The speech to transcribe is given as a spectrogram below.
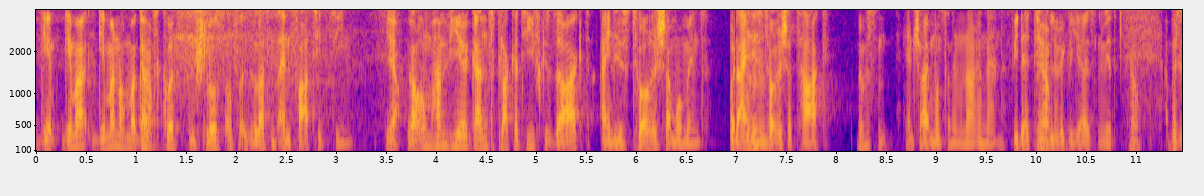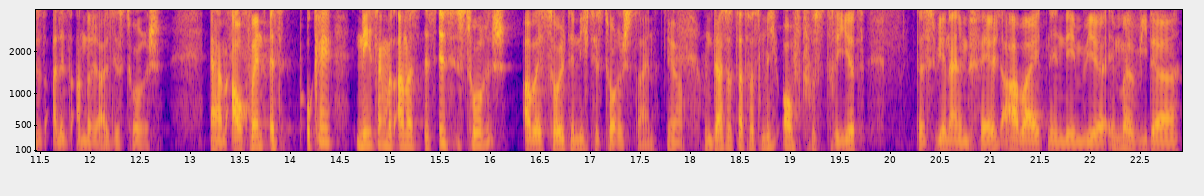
Gehen geh mal, geh mal noch mal ganz Ja. kurz zum Schluss auf, also lass uns ein Fazit ziehen. Ja. Warum haben wir ganz plakativ gesagt, ein historischer Moment oder Mhm. ein historischer Tag? Wir müssen entscheiden uns dann im Nachhinein, wie der Titel Ja. wirklich heißen wird. Ja. Aber es ist alles andere als historisch. Ähm, auch wenn es, okay, nee, sagen wir es anders, es ist historisch, aber es sollte nicht historisch sein. Ja. Und das ist das, was mich oft frustriert, dass wir in einem Feld arbeiten, in dem wir immer wieder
